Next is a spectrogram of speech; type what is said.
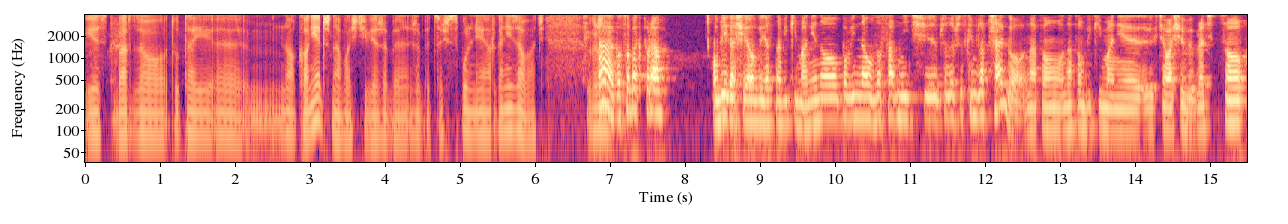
jest bardzo tutaj no, konieczna właściwie, żeby, żeby coś wspólnie organizować. Tak, osoba, która ubiega się o wyjazd na Wikimanie, no powinna uzasadnić e, przede wszystkim dlaczego na tą, na tą Wikimanie e, chciała się wybrać, co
